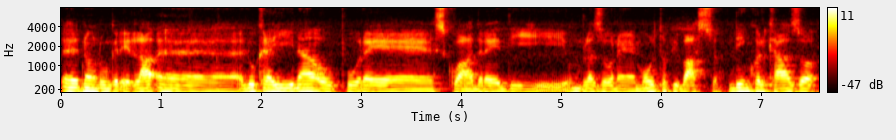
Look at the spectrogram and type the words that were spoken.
eh, non l'Ungheria, la, eh, l'Ucraina oppure squadre di un blasone molto più basso. Lì in quel caso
